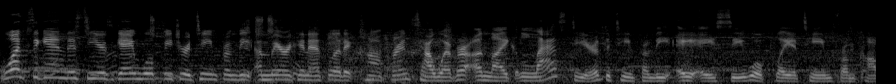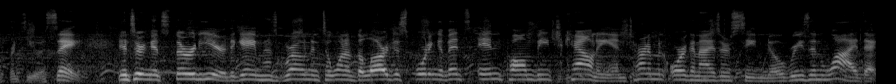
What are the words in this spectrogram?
Once again, this year's game will feature a team from the American Athletic Conference. However, unlike last year, the team from the AAC will play a team from Conference USA. Entering its third year, the game has grown into one of the largest sporting events in Palm Beach County, and tournament organizers see no reason why that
